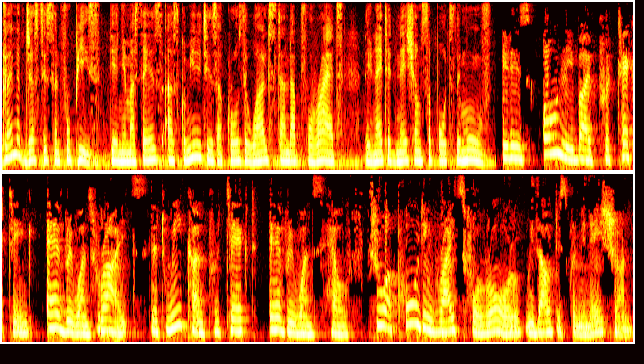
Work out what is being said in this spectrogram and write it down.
climate justice, and for peace. Byanyima says as communities across the world stand up for rights, the United Nations supports the move. It is only by protecting everyone's rights that we can protect everyone's health. Through upholding rights for all without discrimination,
